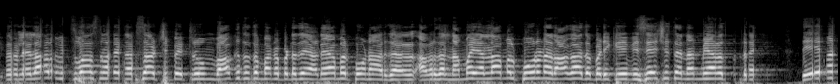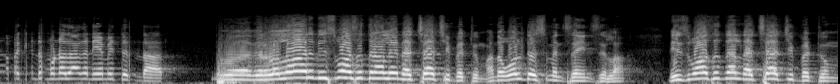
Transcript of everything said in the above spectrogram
இவர்கள் எல்லாரும் விசுவாசனாலே நற்சாட்சி பெற்றும் வாக்குத்தத்தம் பண்ணப்பட்டதை அடையாமற் போனார்கள். அவர்கள் நம்மை அல்லாமல் பூரணராகாதபடிக்கு விசேஷித்த நன்மையான தேவன் நமக்கென்று முன்னதாக நியமித்திருந்தார். இவர்கள் எல்லாரும் விசுவாசத்தினாலே நச்சாட்சி பெற்றும். அந்த ஓல்ட் சயின்ஸ் எல்லாம் விசுவாசத்தால் நச்சாட்சி பெற்றும்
